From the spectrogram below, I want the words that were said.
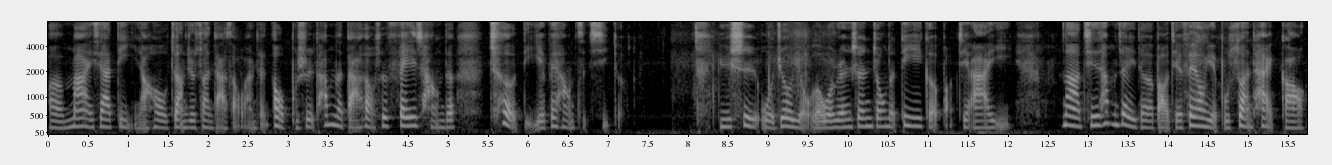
呃抹一下地，然后这样就算打扫完成。哦，不是，他们的打扫是非常的彻底，也非常仔细的。于是我就有了我人生中的第一个保洁阿姨。那其实他们这里的保洁费用也不算太高，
